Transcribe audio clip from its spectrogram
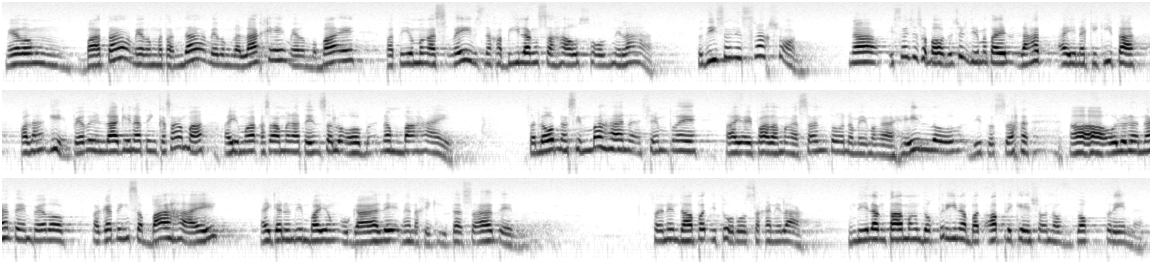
Merong bata, merong matanda, merong lalaki, merong babae, pati yung mga slaves na kabilang sa household nila. So this is an instruction. Na it's not just about the church, hindi naman tayo lahat ay nakikita palagi. Pero yung lagi nating kasama ay yung mga kasama natin sa loob ng bahay. Sa loob ng simbahan, siyempre, tayo ay para mga santo na may mga halo dito sa uh, ulunan natin. Pero pagdating sa bahay, ay ganun din ba yung ugali na nakikita sa atin? So ano yung dapat ituro sa kanila? Hindi lang tamang doktrina, but application of doctrine.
